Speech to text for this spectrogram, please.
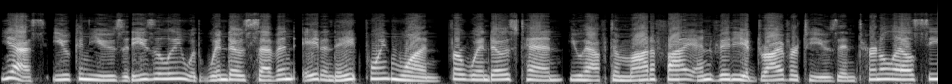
Yes, you can use it easily with Windows 7, 8 and 8.1. For Windows 10, you have to modify NVIDIA driver to use internal LCD.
